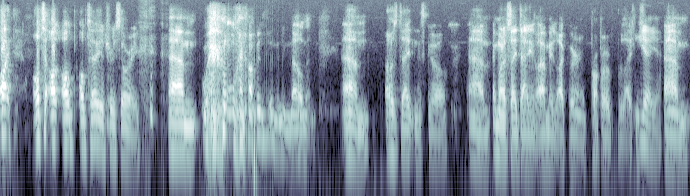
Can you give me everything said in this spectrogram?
I, I'll, t- I'll, I'll, I'll tell you a true story. Um, when, when I was living in Melbourne, um, I was dating this girl. Um, and when I say dating, I mean like we're in a proper relationship. Yeah, yeah. Um,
